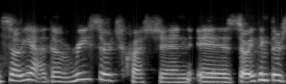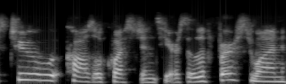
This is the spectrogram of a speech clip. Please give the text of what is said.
So yeah, the research question is so I think there's two causal questions here. So the first one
